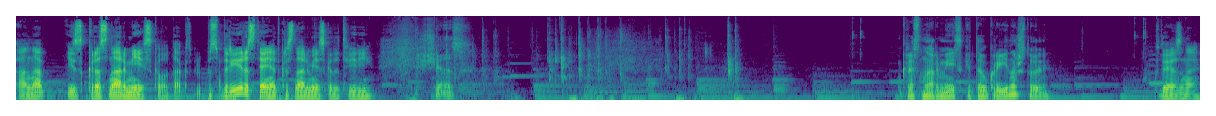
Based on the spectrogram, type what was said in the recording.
Она из Красноармейского, так. Посмотри расстояние от Красноармейска до Твери. Сейчас. Красноармейск это Украина, что ли? Куда я знаю?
